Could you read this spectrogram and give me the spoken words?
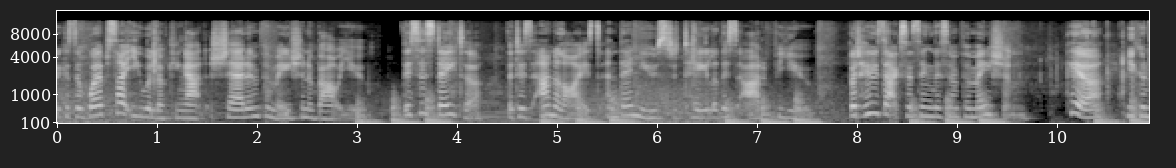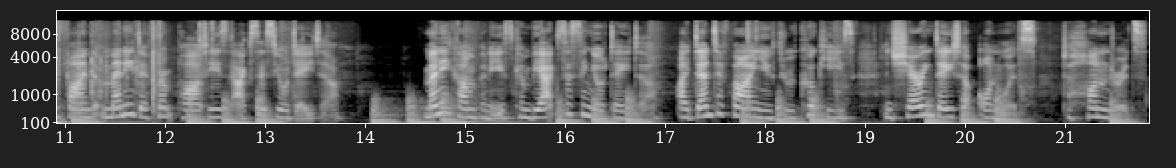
because the website you were looking at shared information about you. This is data that is analysed and then used to tailor this ad for you. But who's accessing this information? Here, you can find that many different parties access your data. Many companies can be accessing your data, identifying you through cookies and sharing data onwards to hundreds,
